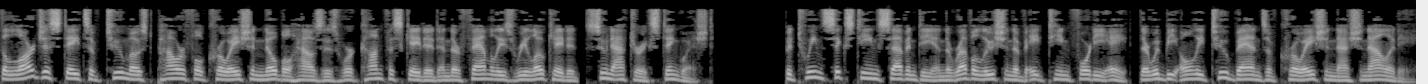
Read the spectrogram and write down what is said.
The large estates of two most powerful Croatian noble houses were confiscated and their families relocated, soon after extinguished. Between 1670 and the Revolution of 1848, there would be only two bans of Croatian nationality.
